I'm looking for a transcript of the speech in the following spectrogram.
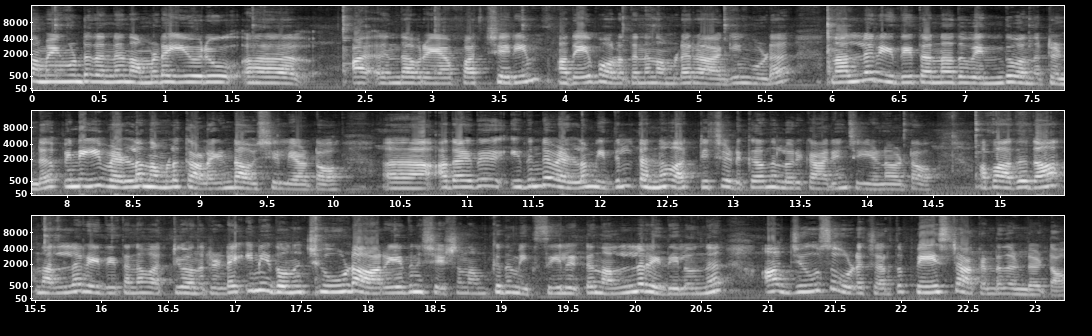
സമയം കൊണ്ട് തന്നെ നമ്മുടെ ഈ ഒരു എന്താ പറയുക പച്ചരിയും അതേപോലെ തന്നെ നമ്മുടെ റാഗിയും കൂടെ നല്ല രീതിയിൽ തന്നെ അത് വെന്ത് വന്നിട്ടുണ്ട്. പിന്നെ ഈ വെള്ളം നമ്മൾ കളയേണ്ട ആവശ്യമില്ല കേട്ടോ. അതായത് ഇതിന്റെ വെള്ളം ഇതിൽ തന്നെ വറ്റിച്ചെടുക്കുക എന്നുള്ളൊരു കാര്യം ചെയ്യണം കേട്ടോ. അപ്പോൾ അത് ഇതാ നല്ല രീതിയിൽ തന്നെ വറ്റി വന്നിട്ടുണ്ട്. ഇനി ഇതൊന്ന് ചൂടാറിയതിന് ശേഷം നമുക്കിത് മിക്സിയിലിട്ട് നല്ല രീതിയിലൊന്ന് ആ ജ്യൂസ് കൂടെ ചേർത്ത് പേസ്റ്റ് ആക്കേണ്ടതുണ്ട് കേട്ടോ.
